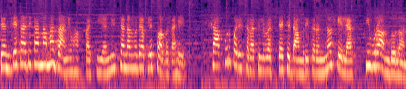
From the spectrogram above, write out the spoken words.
जनतेचा अधिकारनामा जाणीव हक्काची या न्यूज चॅनलमध्ये आपले स्वागत आहे. शापूर परिसरातील रस्त्याचे डांबरीकरण न केल्यास तीव्र आंदोलन.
